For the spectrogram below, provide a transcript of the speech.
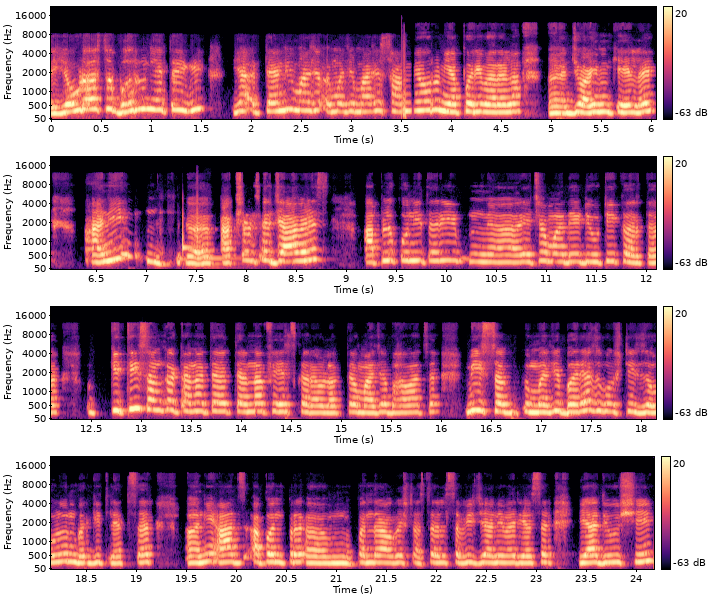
एवढं असं भरून येते की या त्यांनी माझ्या म्हणजे माझ्या सामन्यावरून या परिवाराला जॉईन केलंय. आणि अक्षरशः ज्या वेळेस आपलं कोणीतरी याच्यामध्ये ड्युटी करतं किती संकटांना त्या त्यांना फेस करावं लागतं. माझ्या भावाचं मी सग म्हणजे बऱ्याच गोष्टी जवळून बघितल्यात सर. आणि आज आपण पंधरा ऑगस्ट असेल सव्वीस जानेवारी असेल या दिवशी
